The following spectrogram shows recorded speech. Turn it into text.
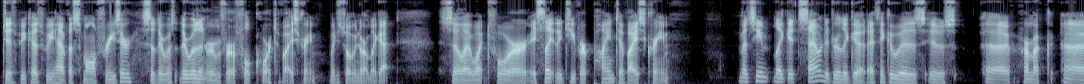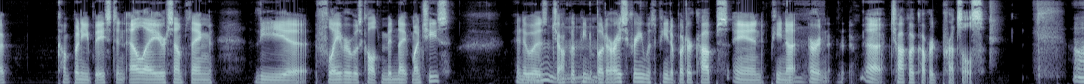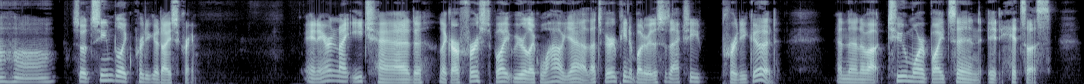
just because we have a small freezer. So there was there wasn't room for a full quart of ice cream, which is what we normally get. So I went for a slightly cheaper pint of ice cream. But it seemed like it sounded really good. I think it was it was uh, from a, uh, company based in LA or something. The uh, flavor was called Midnight Munchies, and it was chocolate peanut butter ice cream with peanut butter cups and peanut or uh, chocolate covered pretzels. Uh huh. So it seemed like pretty good ice cream. And Aaron and I each had like our first bite. We were like, "Wow, yeah, that's very peanut buttery. This is actually pretty good." And then about two more bites in, it hits us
